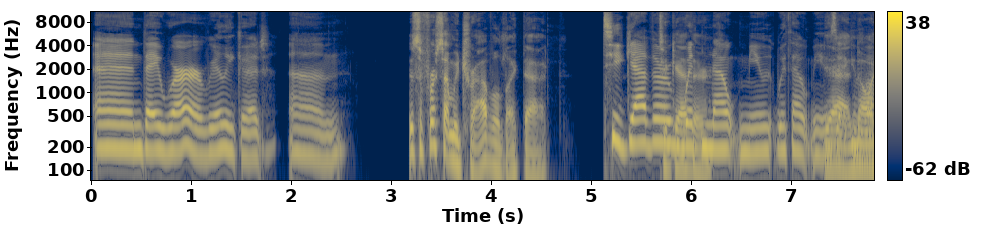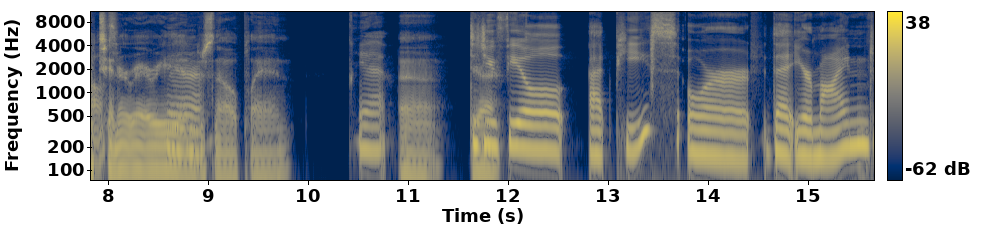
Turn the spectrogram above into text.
And they were really good. Um, It's the first time we traveled like that. together, Together. without mu- without music. yeah, no involved. itinerary Yeah. and just no plan. Yeah. Uh, Did Yeah. you feel at peace or that your mind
